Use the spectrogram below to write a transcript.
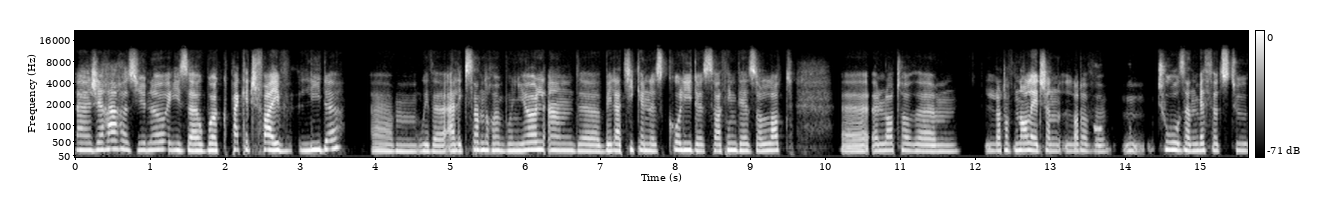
Uh, Gerard, as you know, is a work package five leader um, with uh, Alexandre Bouniol and uh, Bela Teeken as co-leaders. So I think there's a lot uh, a lot of um, lot of knowledge and a lot of uh, tools and methods to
